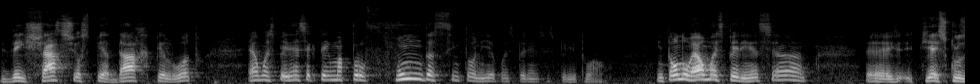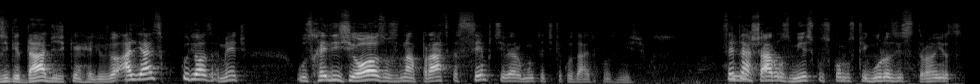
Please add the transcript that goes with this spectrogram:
de deixar-se hospedar pelo outro, é uma experiência que tem uma profunda sintonia com a experiência espiritual. Então não é uma experiência é, que é exclusividade de quem é religioso. Aliás, curiosamente, os religiosos na prática sempre tiveram muita dificuldade com os místicos. Sempre Sim. acharam os místicos como figuras estranhas,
